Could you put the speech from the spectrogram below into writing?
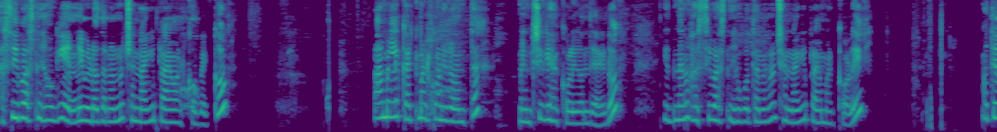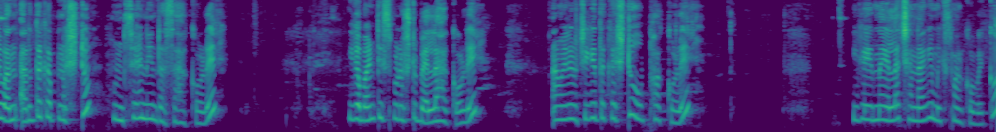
ಹಸಿ ವಾಸನೆ ಹೋಗಿ ಎಣ್ಣೆ ಬಿಡೋದನ್ನು ಚೆನ್ನಾಗಿ ಫ್ರೈ ಮಾಡ್ಕೋಬೇಕು. ಆಮೇಲೆ ಕಟ್ ಮಾಡ್ಕೊಂಡಿರೋವಂಥ ಮೆಣಸಿಗೆ ಹಾಕ್ಕೊಳ್ಳಿ ಒಂದೆರಡು. ಇದನ್ನು ಹಸಿ ವಾಸನೆ ಹೋಗೋ ತನಕ ಚೆನ್ನಾಗಿ ಫ್ರೈ ಮಾಡ್ಕೊಳ್ಳಿ. ಮತ್ತು ಒಂದು ಅರ್ಧ ಕಪ್ನಷ್ಟು ಹುಣಸೆ ಹಣ್ಣಿನ ರಸ ಹಾಕ್ಕೊಳ್ಳಿ ಈಗ ಒನ್ ಟೀ ಸ್ಪೂನಷ್ಟು ಬೆಲ್ಲ ಹಾಕ್ಕೊಳ್ಳಿ ಆಮೇಲೆ ರುಚಿಗೆ ತಕ್ಕಷ್ಟು ಉಪ್ಪು ಹಾಕ್ಕೊಳ್ಳಿ ಈಗ ಇದನ್ನ ಎಲ್ಲ ಚೆನ್ನಾಗಿ ಮಿಕ್ಸ್ ಮಾಡ್ಕೋಬೇಕು.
